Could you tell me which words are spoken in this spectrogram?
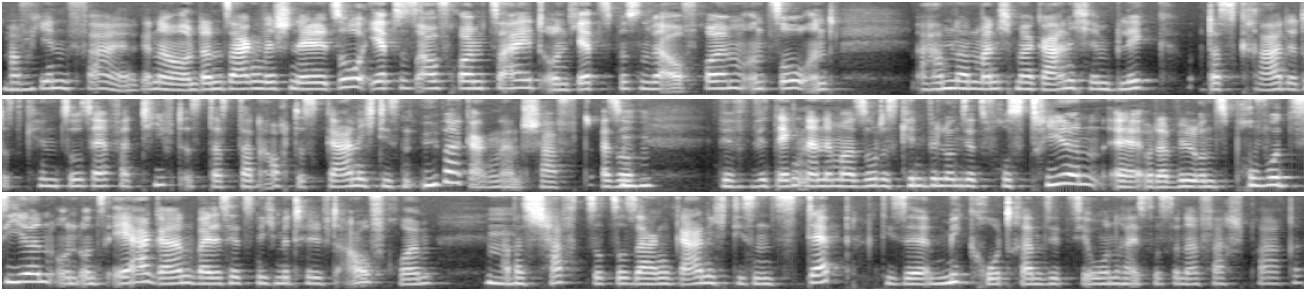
Mhm. Auf jeden Fall, genau. Und dann sagen wir schnell, so, jetzt ist Aufräumzeit und jetzt müssen wir aufräumen und so und haben dann manchmal gar nicht im Blick, dass gerade das Kind so sehr vertieft ist, dass dann auch das gar nicht diesen Übergang dann schafft. Also mhm. wir, wir denken dann immer so, das Kind will uns jetzt frustrieren äh, oder will uns provozieren und uns ärgern, weil es jetzt nicht mithilft aufräumen. Mhm. Aber es schafft sozusagen gar nicht diesen Step, diese Mikrotransition heißt es in der Fachsprache,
